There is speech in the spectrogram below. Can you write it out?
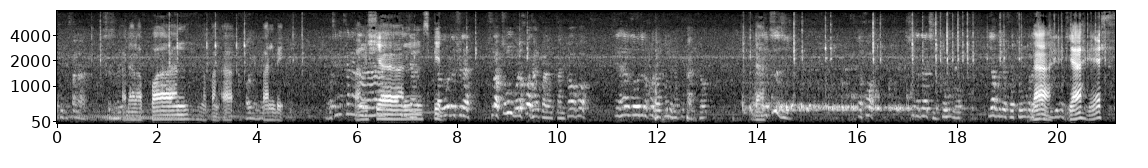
户就翻了四十倍。 ada 8 8A 保险费。 8B 我现在看那 Function 个 speed 到欧洲去了，除了中国的货场敢敢装货，现在那个欧洲的货场根本上不敢装，他 udah 就自己的货现在都要请中国，要不就说中国的 dah 手机问题 ya guys 才敢造。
